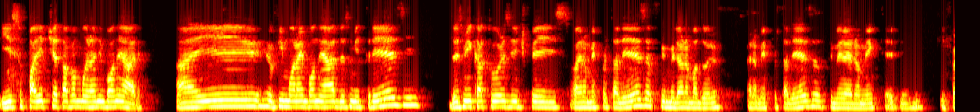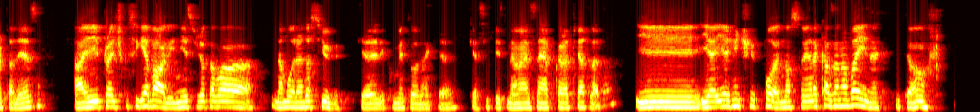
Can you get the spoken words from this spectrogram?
E isso o Palito já estava morando em Balneário. Aí eu vim morar em Balneário em 2013. 2014 a gente fez o Ironman Fortaleza, fui melhor amador Ironman Fortaleza, o primeiro Ironman que teve em Fortaleza. Aí pra gente conseguir a vaga, e nisso eu já tava namorando a Silvia, que ele comentou, né, que é, que é ciclista, mas na época era triatleta. E, e aí a gente, pô, nosso sonho era casar no Havaí, né? Então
